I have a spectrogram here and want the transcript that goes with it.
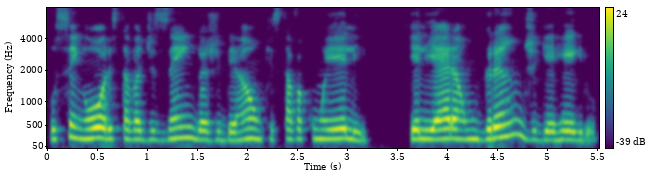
o Senhor estava dizendo a Gideão que estava com ele, que ele era um grande guerreiro.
